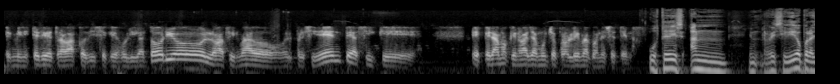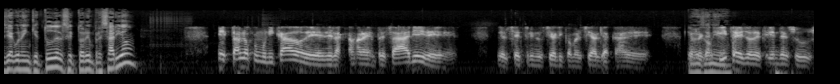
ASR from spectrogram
El Ministerio de Trabajo dice que es obligatorio, lo ha firmado el presidente, así que esperamos que no haya mucho problema con ese tema. ¿Ustedes han recibido por allí alguna inquietud del sector empresario? Están los comunicados de las cámaras empresarias y de, del centro industrial y comercial de acá de, de Reconquista, ellos defienden sus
